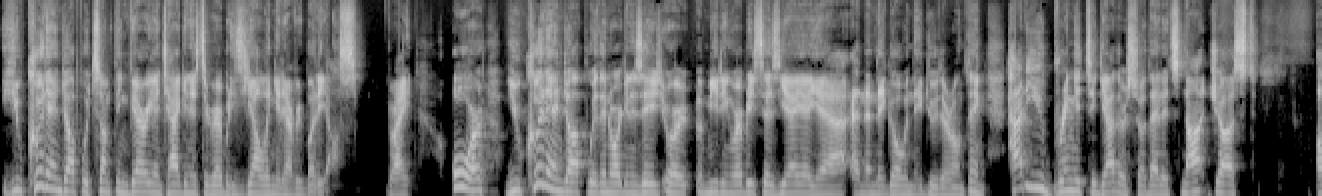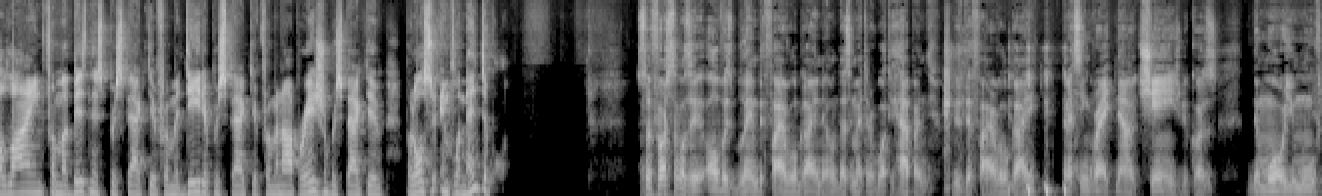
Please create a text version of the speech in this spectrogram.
You could end up with something very antagonistic where everybody's yelling at everybody else, right? Or you could end up with an organization or a meeting where everybody says, yeah, yeah, yeah. And then they go and they do their own thing. How do you bring it together so that it's not just aligned from a business perspective, from a data perspective, from an operational perspective, but also implementable? So first of all, I always blame the firewall guy. No, doesn't matter what happened with the firewall guy. and I think right now it changed because the more you move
